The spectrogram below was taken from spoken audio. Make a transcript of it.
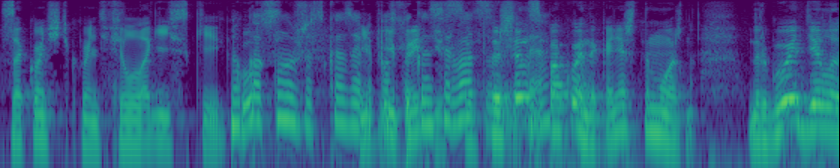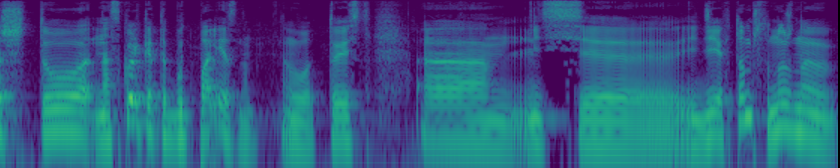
закончить какой-нибудь филологический ну, курс. Ну, как мы уже сказали, и, после и консерватории. Совершенно да? спокойно, конечно, можно. Другое дело, что насколько это будет полезным. Вот. То есть э, ведь, э, идея в том, что нужно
